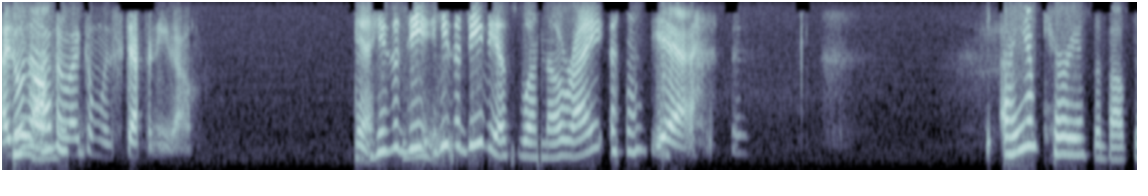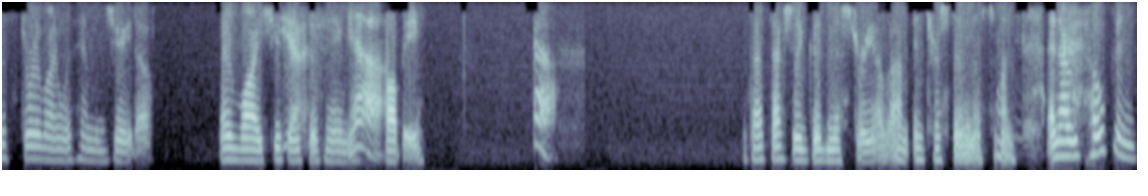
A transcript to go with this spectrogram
I don't You know if I like him with Stephanie though. yeah, he's a de- mm-hmm. he's a devious one though, right? Yeah. I am curious about the storyline with him and Jada, and why she Yes. thinks his name Yeah. is Bobby. yeah. That's actually a good mystery. I'm, I'm interested in this one, and I was hoping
